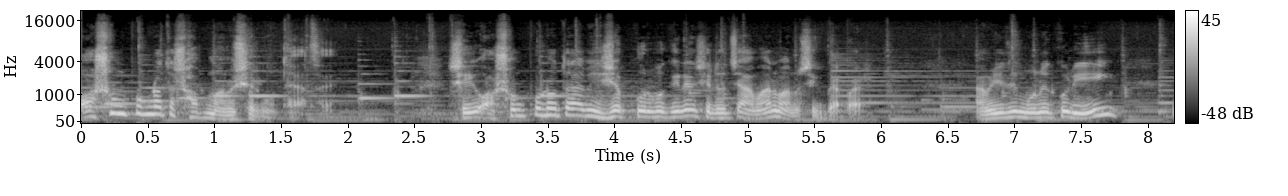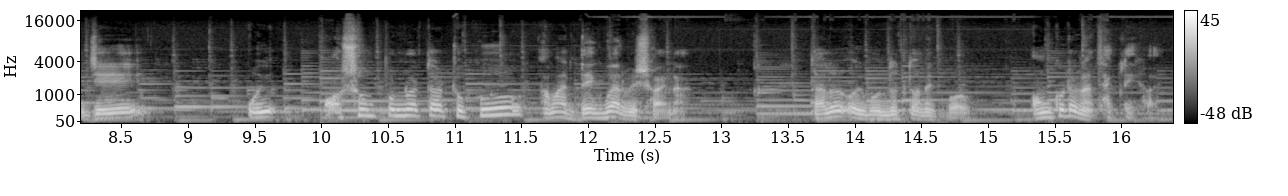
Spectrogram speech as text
অসম্পূর্ণতা সব মানুষের মধ্যে আছে। সেই অসম্পূর্ণতা আমি হিসাব করব কিনা সেটা হচ্ছে আমার মানসিক ব্যাপার। আমি যদি মনে করি যে ওই অসম্পূর্ণতাটুকু আমার দেখবার বিষয় না তাহলে ওই বন্ধুত্ব অনেক বড়। অঙ্কটা না থাকলেই হয়।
